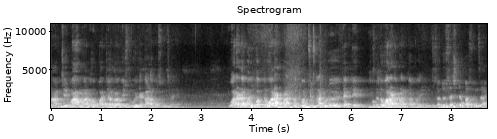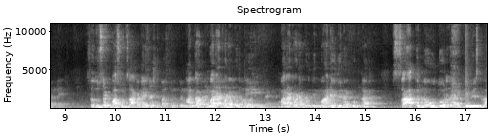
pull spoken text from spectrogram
आमचे महामानव पंजाबराव देशमुखाच्या काळापासूनचा आहे. वराडामध्ये फक्त वराड प्रांतात पंचवीस लाख त्यातले. फक्त वराड प्रांतामध्ये. सदुसष्ट पासूनचा आकडा आहे. सदुसष्ट पासूनचा आकडा आहे. आता मराठवाड्यापुरती मराठवाड्यापुरती मानवी दिनांक कुठला? सात नऊ दोन हजार तेवीस ला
